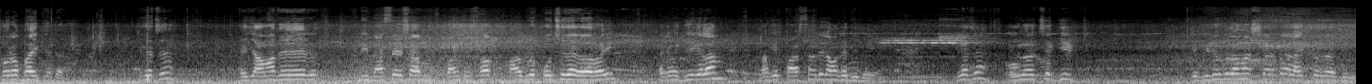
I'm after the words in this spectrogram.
সৌরভ ভাইকে এটা ঠিক আছে? এই যে আমাদের, উনি বাসে সব, বাড়িতে সব মালগুলো পৌঁছে দেয় দাদা ভাই, তাকে আমি দিয়ে গেলাম, বাকি পার্সোনালিটি আমাকে দিয়ে দেবে ঠিক আছে? এগুলো হচ্ছে গিফট যে ভিডিওগুলো আমার শেয়ার করে লাইক করে দেওয়ার জন্য।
